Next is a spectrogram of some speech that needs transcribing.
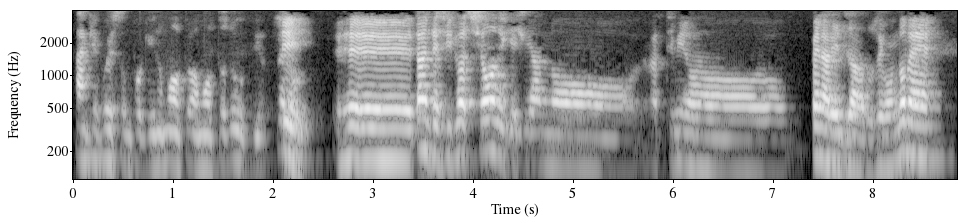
anche questo un pochino molto, molto dubbio. Però... Sì, eh, tante situazioni che ci hanno un attimino penalizzato secondo me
